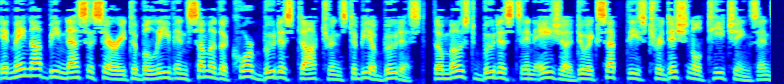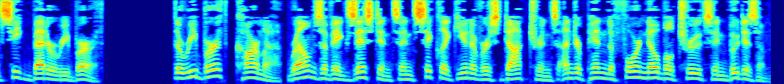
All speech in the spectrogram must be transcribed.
It may not be necessary to believe in some of the core Buddhist doctrines to be a Buddhist, though most Buddhists in Asia do accept these traditional teachings and seek better rebirth. The rebirth, karma, realms of existence and cyclic universe doctrines underpin the Four Noble Truths in Buddhism.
